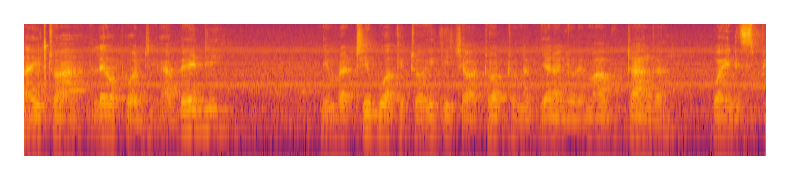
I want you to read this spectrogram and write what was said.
Naitwa Leopold Abedi, ni mratibu wa kituo hiki cha watoto na vijana wenye ulemavu Tanga YDSP,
